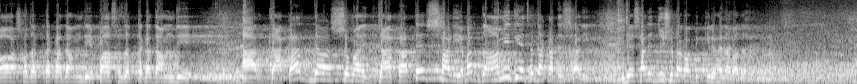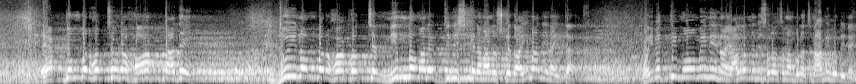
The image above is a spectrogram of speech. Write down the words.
দশ হাজার টাকা দাম দিয়ে, পাঁচ হাজার টাকা দাম দিয়ে আর জাকাত দেওয়ার সময় জাকাতের শাড়ি, এবার দামই দিয়েছে জাকাতের শাড়ি, যে শাড়ি দুইশো টাকা বিক্রি হয় না বাজারে। এক নম্বর হচ্ছে ওটা হক তাদের, দুই নম্বর হক হচ্ছে নিম্নমানের জিনিস কিনে মানুষকে দেওয়া, ইমানই নাই তার। ওই ব্যক্তি মৌমিনই নয়, আল্লাহ নবী সাল্লাহ সাল্লাম বলেছেন, আমি বলি নাই।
